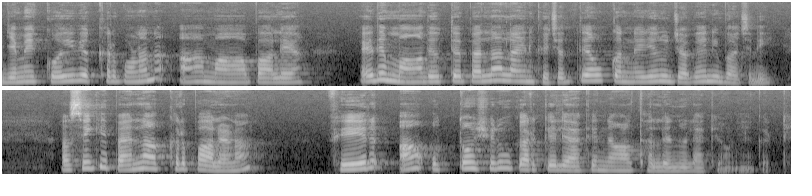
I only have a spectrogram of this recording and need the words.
ਜਿਵੇਂ ਕੋਈ ਵੀ ਅੱਖਰ ਪਾਉਣਾ ਨਾ ਆ ਮਾਂ ਪਾ ਲਿਆ, ਇਹਦੇ ਮਾਂ ਦੇ ਉੱਤੇ ਪਹਿਲਾਂ ਲਾਈਨ ਖਿੱਚਦੇ ਦਿੱਤੀ ਉਹ ਕੰਨੇ ਜਿਹੇ ਨੂੰ ਜਗ੍ਹਾ ਨਹੀਂ ਬਚਦੀ। ਅਸੀਂ ਕਿ ਪਹਿਲਾਂ ਅੱਖਰ ਪਾ ਲੈਣਾ, ਫਿਰ ਆ ਉੱਤੋਂ ਸ਼ੁਰੂ ਕਰਕੇ ਲਿਆ ਕੇ ਨਾਲ ਥੱਲੇ ਨੂੰ ਲੈ ਕੇ ਆਉਣੀ ਆ ਇਕੱਠੀ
